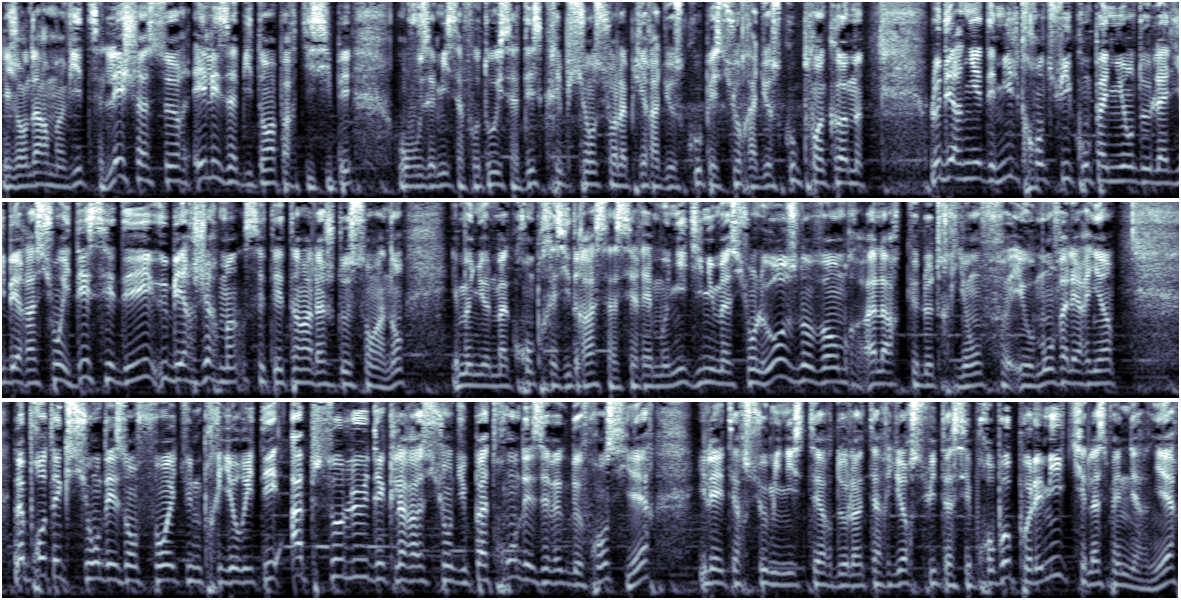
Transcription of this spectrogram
Les gendarmes invitent les chasseurs et les habitants à participer. On vous a mis sa photo et sa description sur l'appli Radioscoop et sur radioscoop.com. Le dernier des 1038 compagnons de la Libération est décédé. Hubert Germain s'est éteint à l'âge de 101 ans. Emmanuel Macron présidera sa cérémonie d'inhumation le 11 novembre à l'Arc de Triomphe et au Mont Valérien. La protection des enfants est une priorité absolue, déclaration du patron des évêques de France hier. Il a été reçu au ministère de l'Intérieur suite à ses propos polémiques la semaine dernière.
